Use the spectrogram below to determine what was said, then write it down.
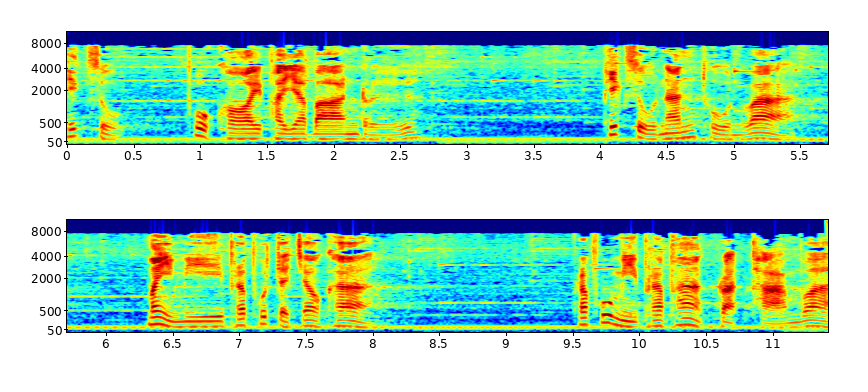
ภิกษุผู้คอยพยาบาลหรือ ภิกษุนั้นทูลว่า ไม่มีพระพุทธเจ้าข้าพระผู้มีพระภาคตรัสถามว่า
